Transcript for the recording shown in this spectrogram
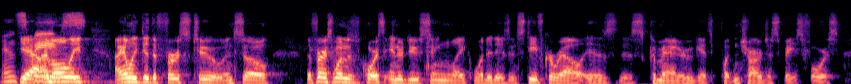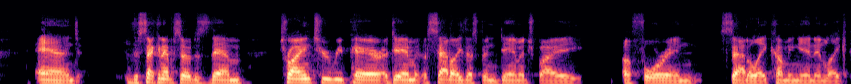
in yeah i'm only i only did the first two and so the first one is of course introducing like what it is and steve carell is this commander who gets put in charge of space force and the second episode is them trying to repair a dam a satellite that's been damaged by a foreign satellite coming in and like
